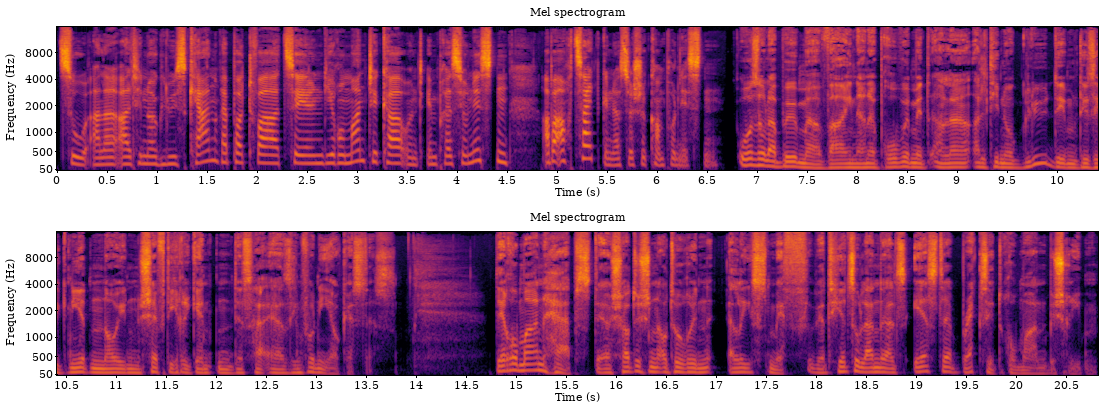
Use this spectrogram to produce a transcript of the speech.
Zu Alain Altinoglus Kernrepertoire zählen die Romantiker und Impressionisten, aber auch zeitgenössische Komponisten. Ursula Böhmer war in einer Probe mit Alain Altinoglu, dem designierten neuen Chefdirigenten des HR Sinfonieorchesters. Der Roman Herbst der schottischen Autorin Ellie Smith wird hierzulande als erster Brexit-Roman beschrieben.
